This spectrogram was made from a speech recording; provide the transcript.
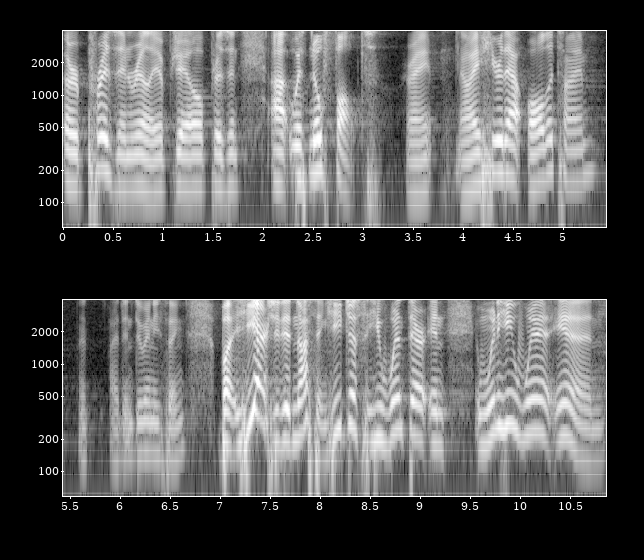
or prison, really, jail, prison, uh, with no fault, right? Now, I hear that all the time. I didn't do anything. But he actually did nothing. He just, he went there, and, and when he went in,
